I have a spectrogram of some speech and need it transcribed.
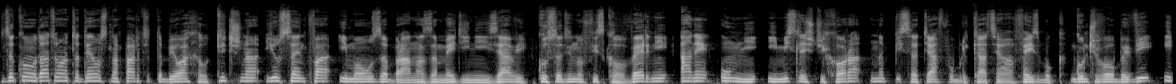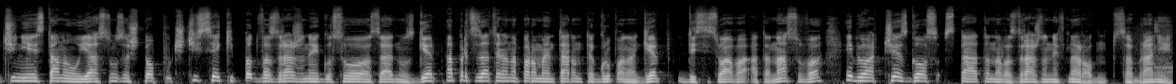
законодателната дейност на партията била хаотична и освен това имало забрана за медийни изяви. Костадинов искал верни, а не умни и мислещи хора, написа тя в публикация във Фейсбук. Гунчева обяви и че ни е станало ясно защо почти всеки път Възраждане е гласувала заедно с ГЕРБ, а председателя на парламентарната група на ГЕРБ Десислава Атанасова е била чест гост в стаята на Възраждане в Народното събрание.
